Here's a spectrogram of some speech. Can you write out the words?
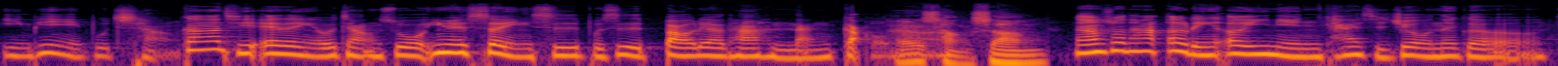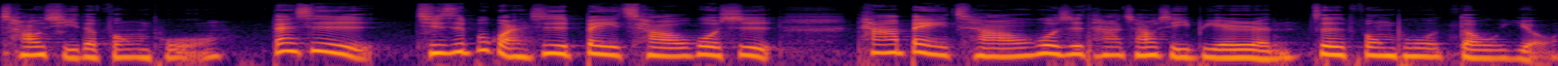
影片也不长。刚刚其实 Alan 有讲说，因为摄影师不是爆料他很难搞，还有厂商。刚刚说他二零二一年开始就有那个抄袭的风波，但是其实不管是被抄，或是他被抄，或是他抄袭别人，这风波都有。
